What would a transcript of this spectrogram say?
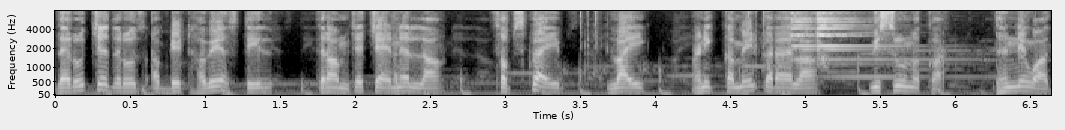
दररोजच्या दररोज अपडेट हवे असतील तर आमच्या चॅनलला सबस्क्राईब लाईक आणि कमेंट करायला विसरू नका. धन्यवाद.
